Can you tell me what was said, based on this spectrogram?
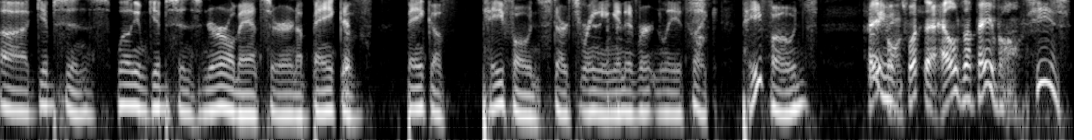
uh, Gibson's William Gibson's Neuromancer, and a bank of bank of payphones starts ringing inadvertently. It's like payphones. Even- payphones, what the hell's a payphone? Jeez,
